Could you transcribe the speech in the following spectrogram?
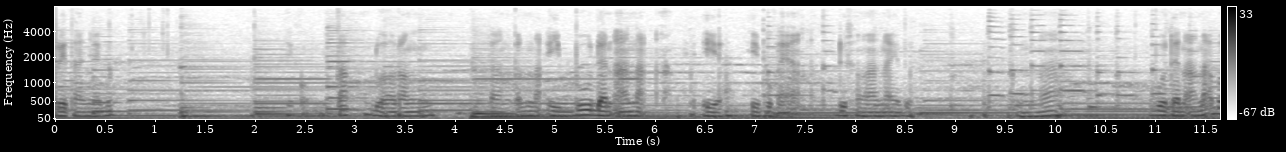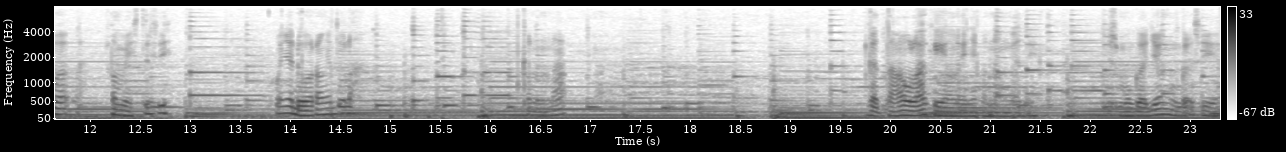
beritanya itu. Di kontak dua orang dan kena ibu dan anak. Iya ibu kayak aduh sama anak itu. Kena ibu dan anak pak suami istri sih? Pokoknya dua orang itulah nggak tahu lagi yang lainnya kena enggak sih. Semoga aja enggak sih ya.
